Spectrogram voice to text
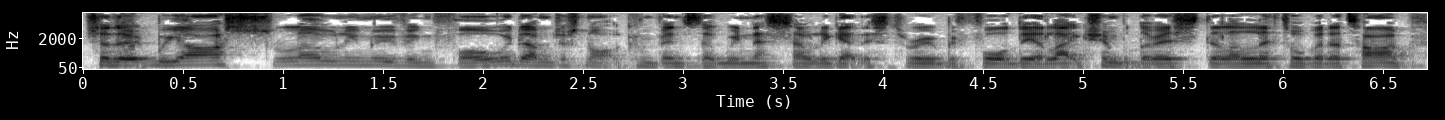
So that we are slowly moving forward. I'm just not convinced that we necessarily get this through before the election, but there is still a little bit of time time.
